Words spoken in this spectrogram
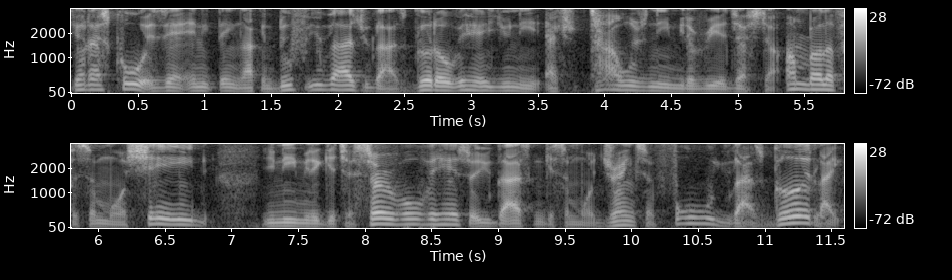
Yo, that's cool. Is there anything I can do for you guys? You guys good over here? You need extra towels? Need me to readjust your umbrella for some more shade? You need me to get your serve over here so you guys can get some more drinks and food? You guys good? Like,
